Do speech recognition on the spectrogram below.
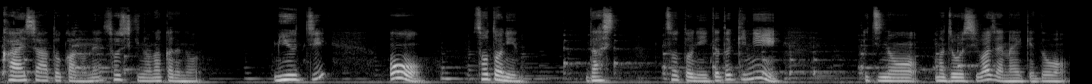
会社とかのね、組織の中での身内を外に出し、外にいた時に、うちの、まあ、上司はじゃないけど、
